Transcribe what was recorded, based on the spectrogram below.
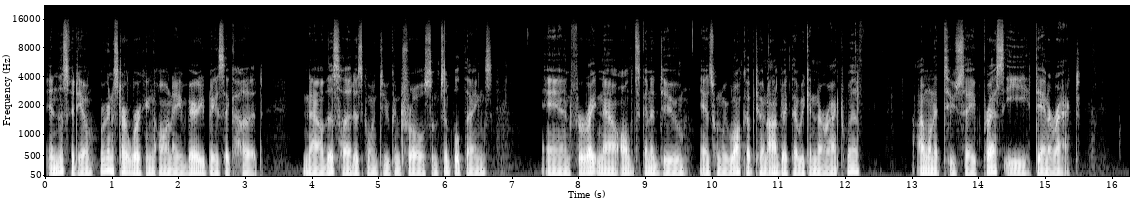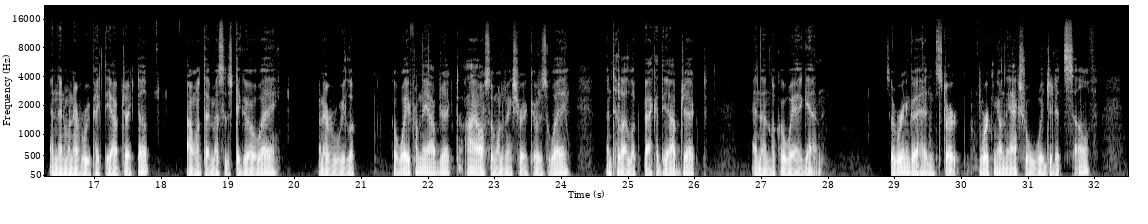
In this video, we're going to start working on a very basic HUD. Now this HUD is going to control some simple things, and for right now, all it's going to do is when we walk up to an object that we can interact with, I want it to say press E to interact. And then whenever we pick the object up, I want that message to go away. Whenever we look away from the object, I also want to make sure it goes away until I look back at the object and then look away again. So we're going to go ahead and start working on the actual widget itself.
